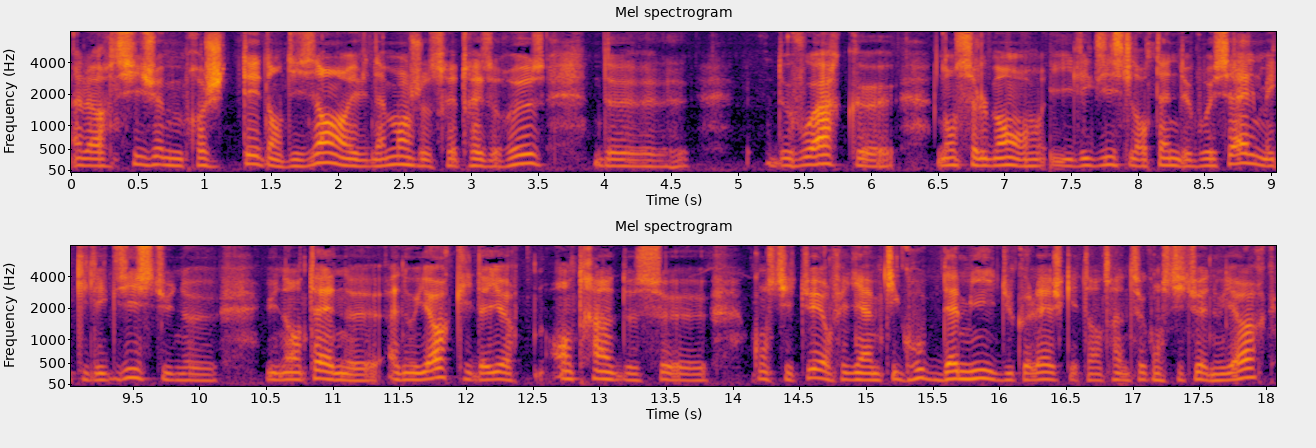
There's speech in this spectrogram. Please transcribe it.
Alors, si je me projetais dans dix ans, évidemment, je serais très heureuse de de voir que non seulement il existe l'antenne de Bruxelles, mais qu'il existe une, une antenne à New York qui est d'ailleurs en train de se constituer. En fait, il y a un petit groupe d'amis du collège qui est en train de se constituer à New York.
